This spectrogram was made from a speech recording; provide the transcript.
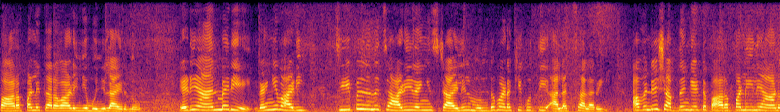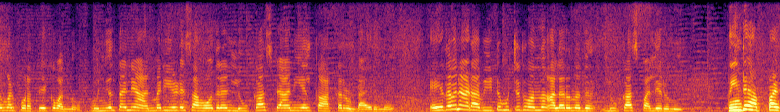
പാറപ്പള്ളി തറവാടിന്റെ മുന്നിലായിരുന്നു. എടി ആൻമരിയെ ഇറങ്ങി വാടി. ജീപ്പിൽ നിന്ന് ചാടി ഇറങ്ങി സ്റ്റൈലിൽ മുണ്ടുമടക്കി കുത്തി അലക്സ് അലറി. അവന്റെ ശബ്ദം കേട്ട് പാറപ്പള്ളിയിലെ ആണുങ്ങൾ പുറത്തേക്ക് വന്നു. മുന്നിൽ തന്നെ ആൻമരിയയുടെ സഹോദരൻ ലൂക്കാസ് ഡാനിയൽ കാർട്ടർ ഉണ്ടായിരുന്നു. ഏതവനാടാ വീട്ടുമുറ്റത്ത് വന്ന് അലറുന്നത്? ലൂക്കാസ് പല്ലിറുമി നിന്റെ അപ്പൻ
